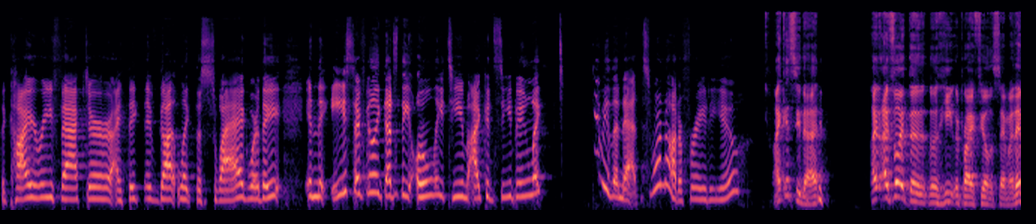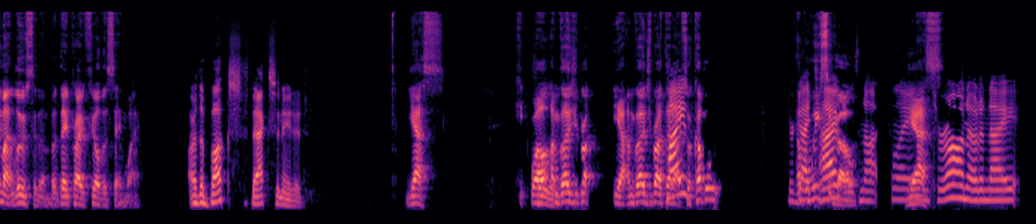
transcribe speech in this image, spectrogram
The Kyrie factor, I think they've got like the swag where they in the East, I feel like that's the only team I could see being like, give me the Nets. We're not afraid of you. I can see that. I, I, feel like the, the Heat would probably feel the same way. They might lose to them, but they'd probably feel the same way. Are the Bucks vaccinated? Yes. He, well, I'm glad you brought. Yeah, I'm glad you brought that Ty, up. So a couple. Your couple guy weeks ago, not playing yes. in Toronto tonight.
